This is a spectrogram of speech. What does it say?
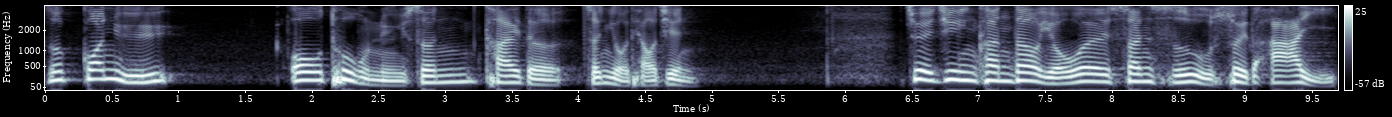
说关于 O2 女生开的真有条件。最近看到有位三十五岁的阿姨。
